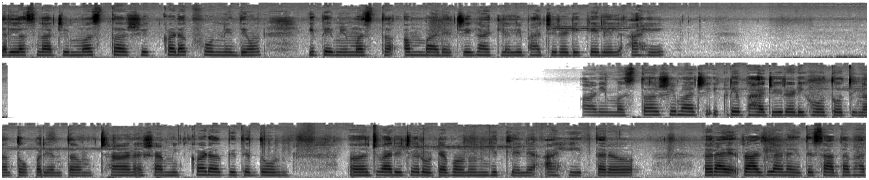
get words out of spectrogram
तर लसणाची मस्त अशी कडक फोडणी देऊन इथे मी मस्त आंबाड्याची घाटलेली भाजी रेडी केलेली आहे. आणि मस्त अशी माझी इकडे भाजी रेडी होत होती ना तोपर्यंत छान अशा मी कडक इथे दोन ज्वारीच्या रोट्या बनवून घेतलेल्या आहेत. तर राय राजला नाही ते साधा भात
